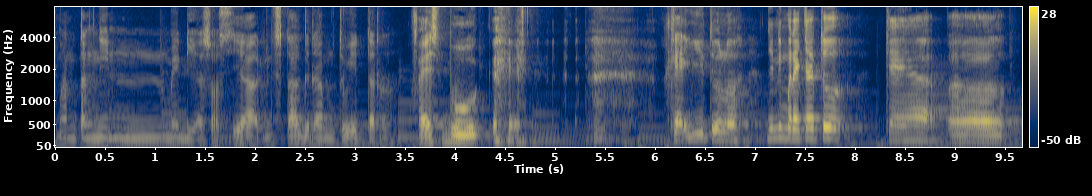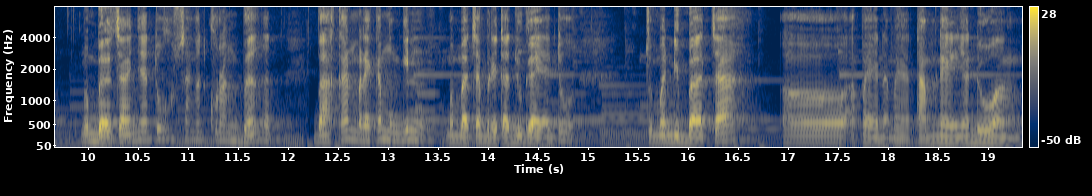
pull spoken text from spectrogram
mantengin media sosial Instagram Twitter Facebook. Kayak gitu loh. Jadi mereka tuh kayak uh, membacanya tuh sangat kurang banget. Bahkan mereka mungkin membaca berita juga ya. Itu cuma dibaca uh, apa ya namanya thumbnailnya doang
